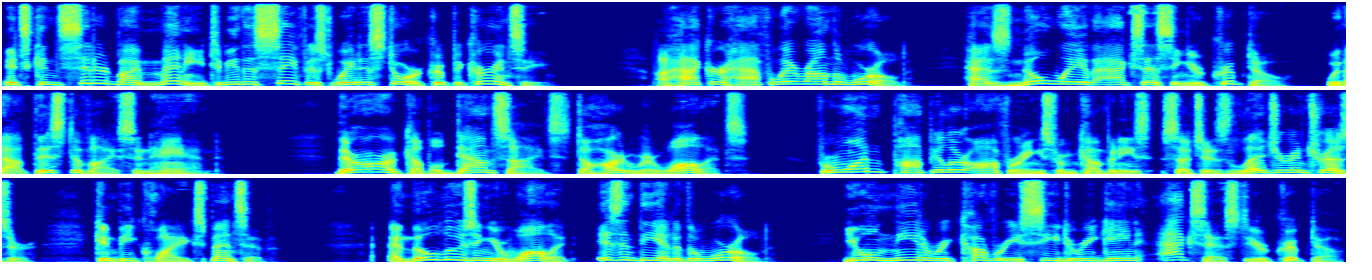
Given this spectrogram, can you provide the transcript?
it's considered by many to be the safest way to store cryptocurrency. A hacker halfway around the world has no way of accessing your crypto without this device in hand. There are a couple downsides to hardware wallets. For one, popular offerings from companies such as Ledger and Trezor can be quite expensive. And though losing your wallet isn't the end of the world, you will need a recovery seed to regain access to your crypto.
